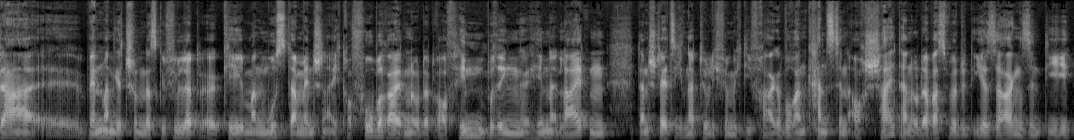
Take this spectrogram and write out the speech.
da, äh, wenn man jetzt schon das Gefühl hat, okay, man muss da Menschen eigentlich darauf vorbereiten oder darauf hinbringen, hinleiten, dann stellt sich natürlich für mich die Frage, woran kann es denn auch scheitern? Oder was würdet ihr sagen, sind die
